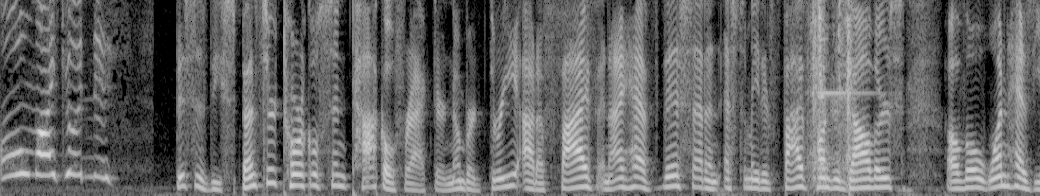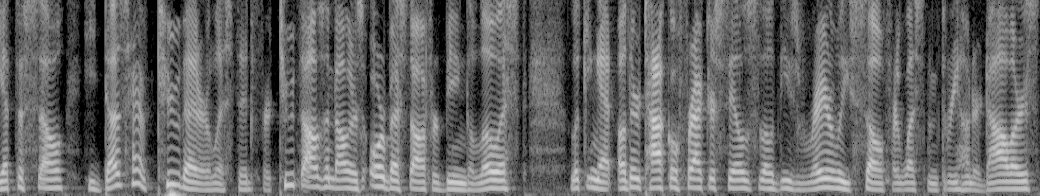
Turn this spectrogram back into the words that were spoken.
Oh my goodness! This is the Spencer Torkelson Taco Fractor, numbered 3 out of 5, and I have this at an estimated $500. Although one has yet to sell, he does have two that are listed for $2,000 or best offer being the lowest. Looking at other Taco Fractor sales, though, these rarely sell for less than $300.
